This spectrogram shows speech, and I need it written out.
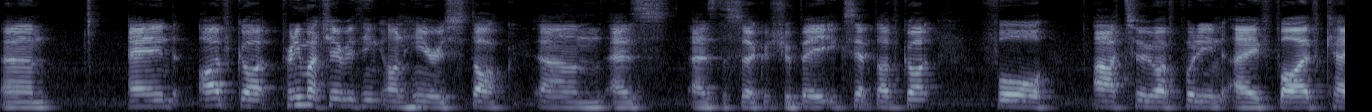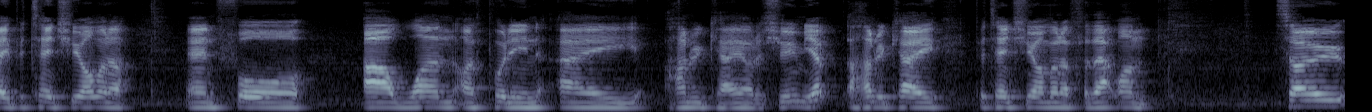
Um, and I've got pretty much everything on here is stock um, as as the circuit should be, except I've got for R2 I've put in a 5k potentiometer and for R1 I've put in a 100k I'd assume, yep, 100k potentiometer for that one. So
